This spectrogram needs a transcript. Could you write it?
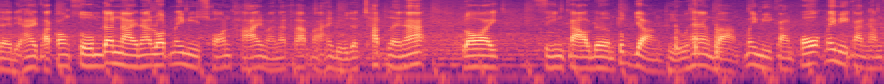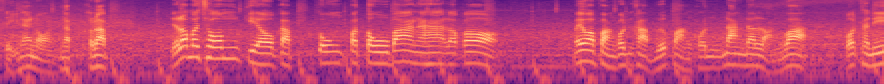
เลยเดี๋ยวให้ตากล้องซูมด้านในนะรถไม่มีช้อนท้ายมานะครับ มาให้ดูจะชัดเลยนะ รอยซีนกาวเดิมทุกอย่างผิวแห้งบาง ไม่มีการโป๊ะไม่มีการทำสีแน่นอนนะครับ เดี๋ยวเรามาชมเกี่ยวกับตรงประตูบ้างนะฮะแล้วก็ ไม่ว่าฝั่งคนขับหรือฝั่งคนนั่งด้านหลังว่ารถคันนี้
